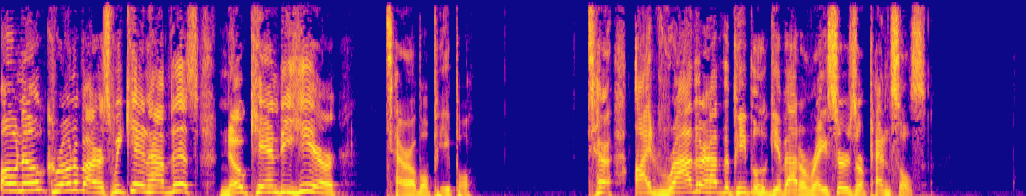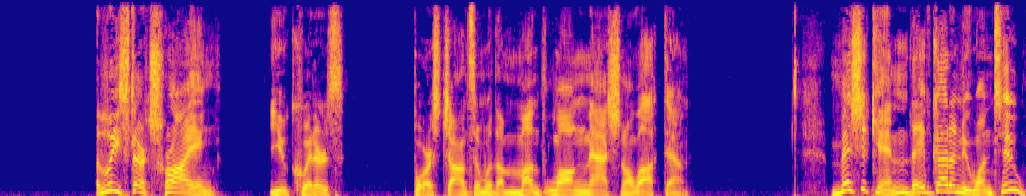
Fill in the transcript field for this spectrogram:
Oh no, coronavirus, we can't have this. No candy here. Terrible people. Ter- I'd rather have the people who give out erasers or pencils. At least they're trying, you quitters. Boris Johnson with a month long national lockdown. Michigan, they've got a new one too.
